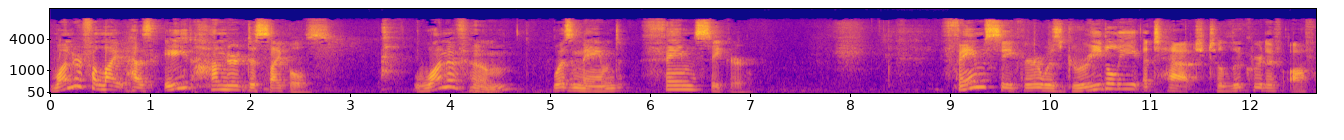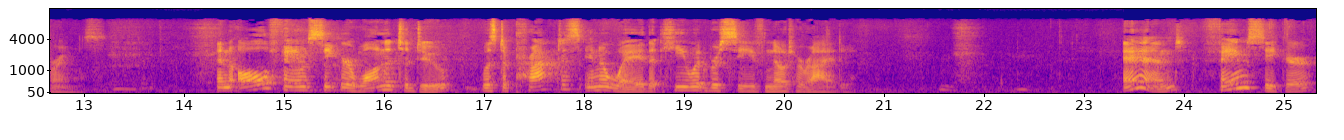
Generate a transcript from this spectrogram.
Wonderful Light has 800 disciples, one of whom was named Fame Seeker. Fame Seeker was greedily attached to lucrative offerings. And all Fame Seeker wanted to do was to practice in a way that he would receive notoriety. And Fame Seeker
